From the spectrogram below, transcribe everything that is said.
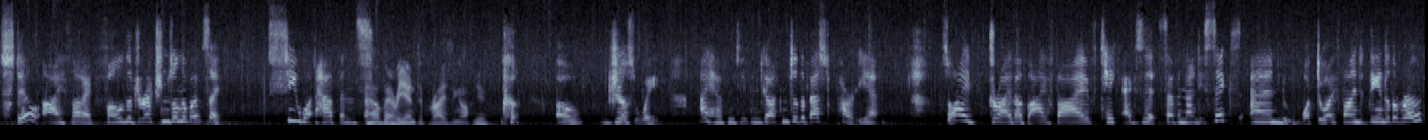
Still, I thought I'd follow the directions on the website. See what happens. How very enterprising of you. oh, just wait. I haven't even gotten to the best part yet. So I drive up I 5, take exit 796, and what do I find at the end of the road?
